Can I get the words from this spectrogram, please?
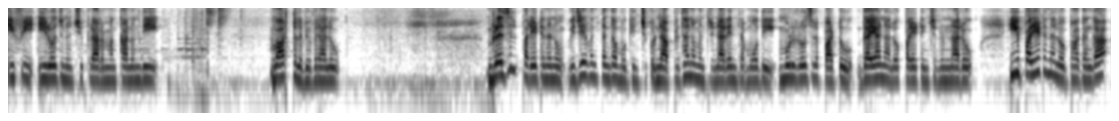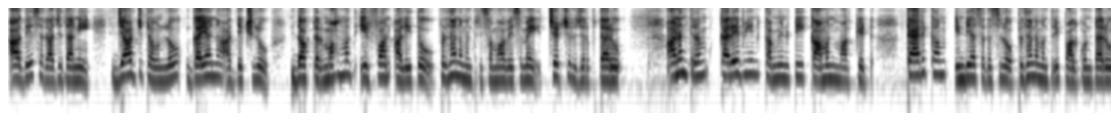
ఇఫీ ఈ రోజు నుంచి ప్రారంభం కానుంది. వార్తల వివరాలు బ్రెజిల్ పర్యటనను విజయవంతంగా ముగించుకున్న ప్రధానమంత్రి నరేంద్ర మోదీ మూడు రోజుల పాటు గయానాలో పర్యటించనున్నారు. ఈ పర్యటనలో భాగంగా ఆ దేశ రాజధాని జార్జ్ టౌన్లో గయానా అధ్యక్షులు డాక్టర్ మహమ్మద్ ఇర్ఫాన్ అలీతో ప్రధానమంత్రి సమావేశమై చర్చలు జరుపుతారు. అనంతరం Caribbean community common market CARICOM India సదస్సులో ప్రధానమంత్రి పాల్గొంటారు.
